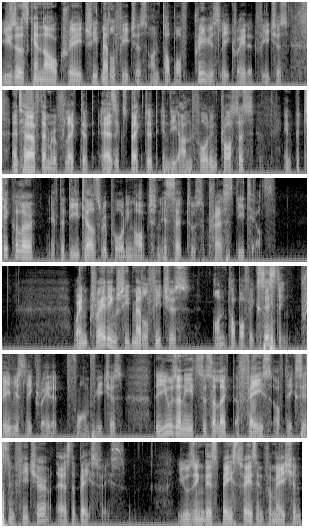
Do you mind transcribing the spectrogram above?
Users can now create sheet metal features on top of previously created features and have them reflected as expected in the unfolding process, in particular if the details reporting option is set to suppress details. When creating sheet metal features on top of existing previously created form features, the user needs to select a face of the existing feature as the base face. Using this base face information,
